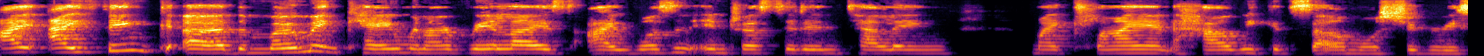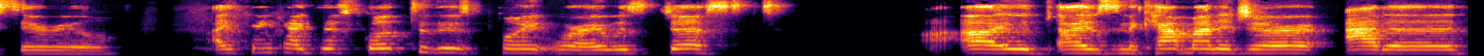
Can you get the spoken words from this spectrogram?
I, I think uh, the moment came when I realized I wasn't interested in telling my client how we could sell more sugary cereal. I think I just got to this point where I was just I I was an account manager at a,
